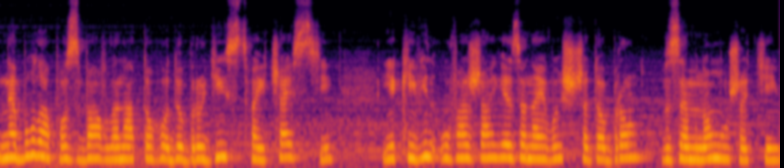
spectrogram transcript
не була позбавлена того добродійства і честі, які він вважає за найвище добро в земному житті.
